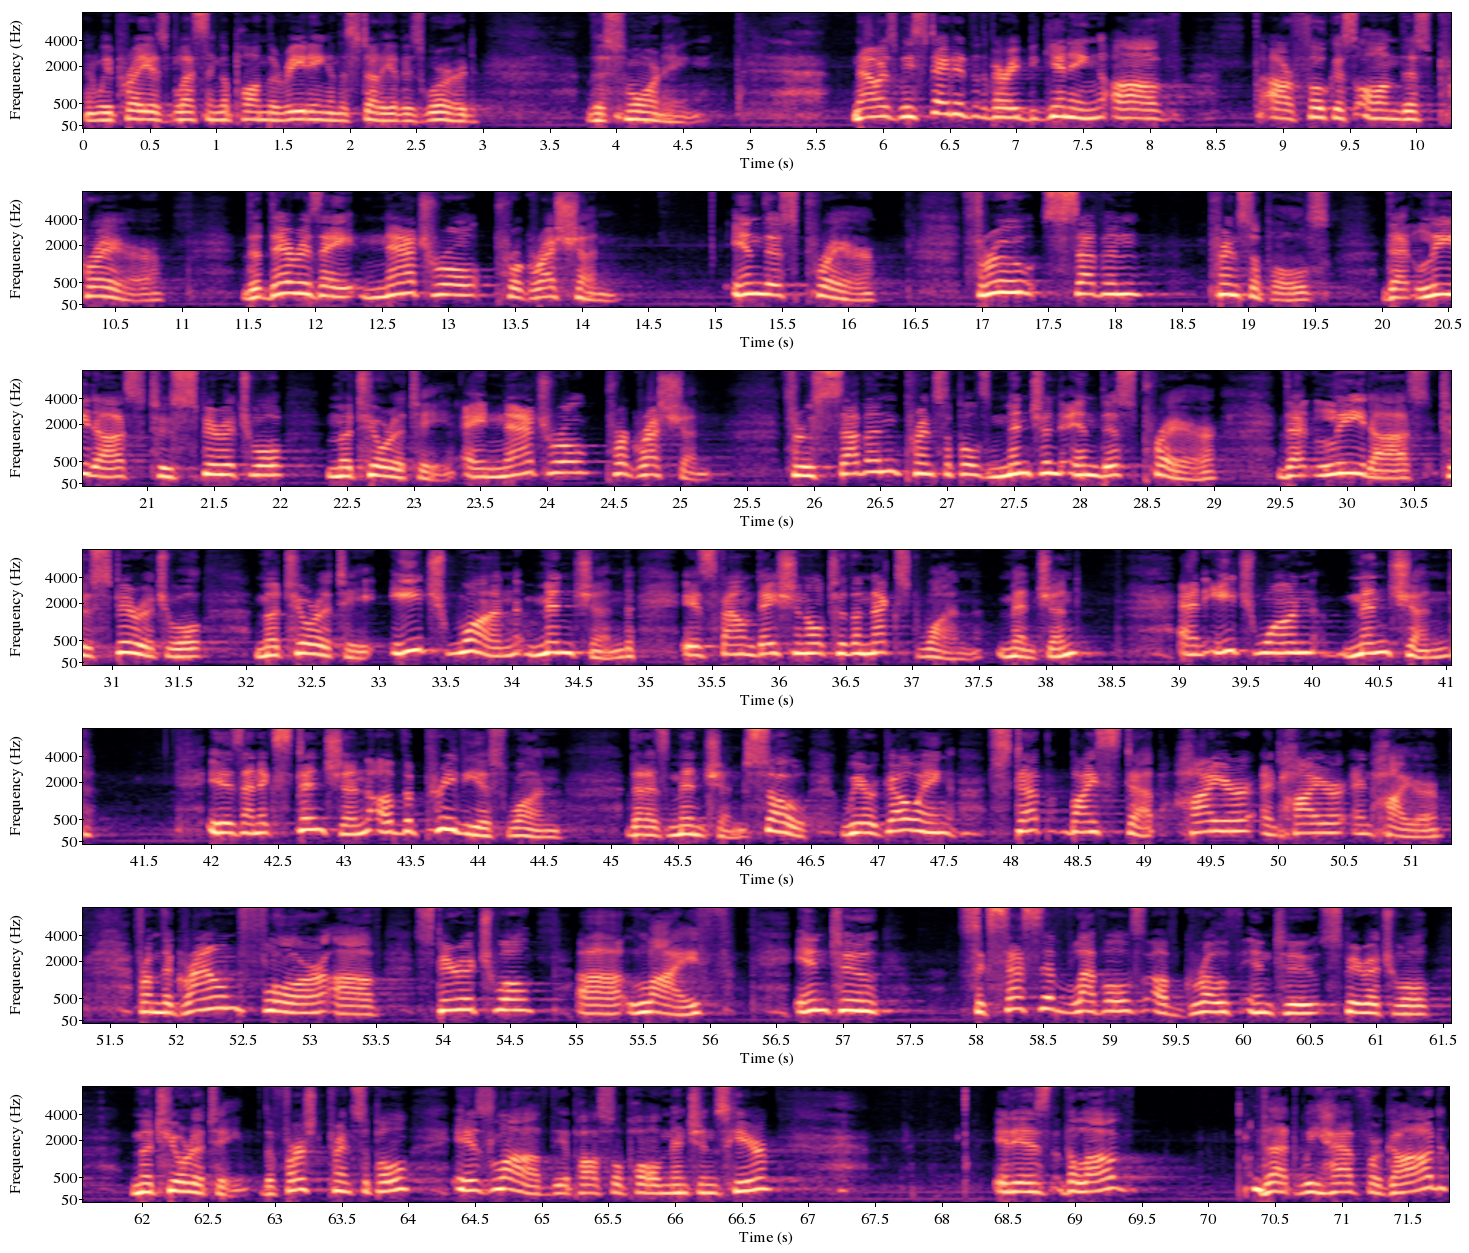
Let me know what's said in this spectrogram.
and we pray His blessing upon the reading and the study of His Word this morning. Now, as we stated at the very beginning of our focus on this prayer, that there is a natural progression in this prayer through seven principles that lead us to spiritual maturity, a natural progression through seven principles mentioned in this prayer that lead us to spiritual maturity. Each one mentioned is foundational to the next one mentioned, and each one mentioned is an extension of the previous one that is mentioned. So we're going step by step, higher and higher and higher, from the ground floor of spiritual uh, life into successive levels of growth into spiritual maturity. The first principle is love, the Apostle Paul mentions here. It is the love that we have for God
